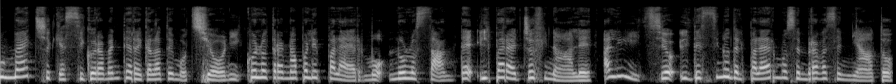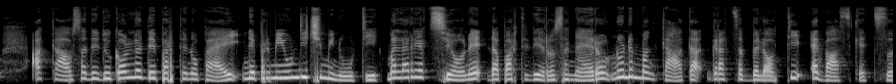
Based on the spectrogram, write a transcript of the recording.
Un match che ha sicuramente regalato emozioni, quello tra Napoli e Palermo, nonostante il pareggio finale. All'inizio il destino del Palermo sembrava segnato, a causa dei due gol dei partenopei nei primi 11 minuti, ma la reazione da parte dei rosanero non è mancata grazie a Belotti e Vasquez.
